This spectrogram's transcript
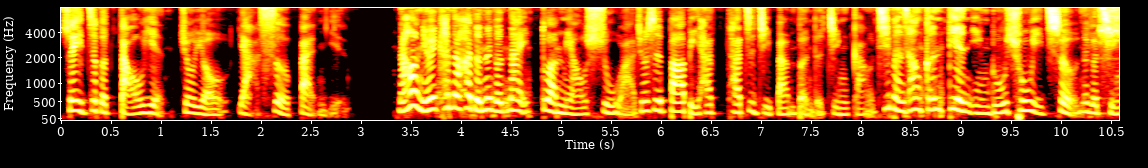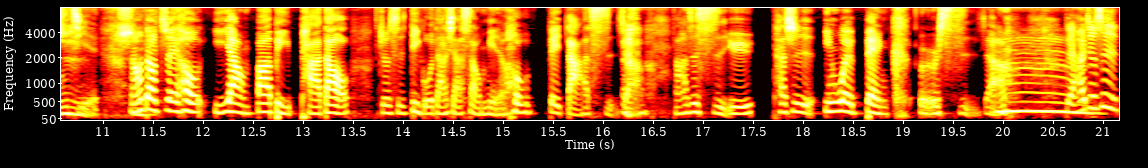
所以这个导演就由亚瑟扮演。然后你会看到他的那个那一段描述啊，就是芭比他他自己版本的金刚，基本上跟电影如出一辙那个情节。然后到最后一样，芭比爬到就是帝国大厦上面，然后被打死这样，然后是死于他是因为 Bank 而死这样。嗯、对他就是。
